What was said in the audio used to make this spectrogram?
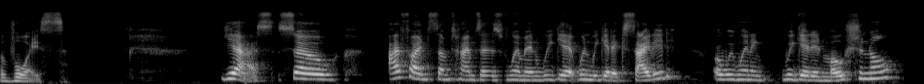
voice? Yes. So I find sometimes as women, we get when we get excited or we when we get emotional,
